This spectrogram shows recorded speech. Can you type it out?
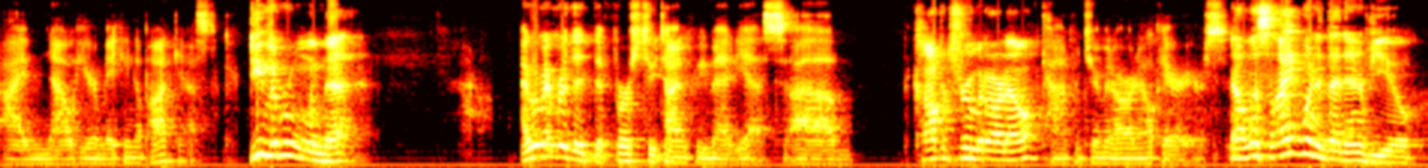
I'm now here making a podcast. Do you remember when we met? I remember the, the first two times we met. Yes, um, The conference room at R&L. conference room at R&L Carriers. Now listen, I went into that interview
